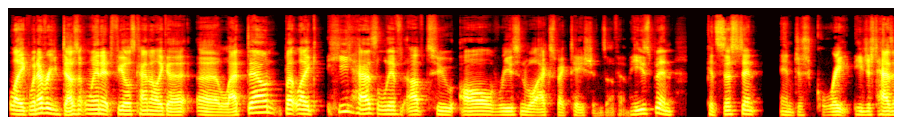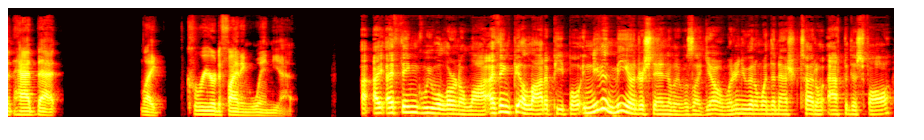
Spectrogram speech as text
like whenever he doesn't win, it feels kind of like a, a letdown. But like he has lived up to all reasonable expectations of him. He's been consistent and just great. He just hasn't had that like career defining win yet. I, I think we will learn a lot. I think a lot of people, and even me, understandably, was like, "Yo, when are you going to win the national title after this fall?"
